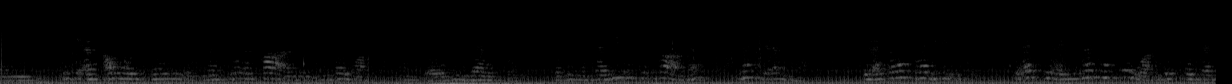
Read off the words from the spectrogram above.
يعني تدعم أول شيء المشروع القائم المنظومة آه، في بدايته لكن المشاريع اللي قائمة ما تدعمها فالعقارات هذه تأثر على والقوة أنت تصدق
